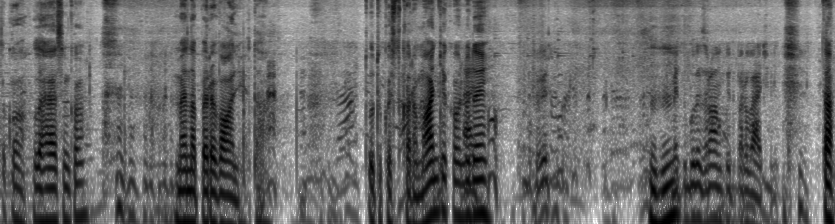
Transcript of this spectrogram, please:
Тако легесенько. Ми на перевалі, так. Тут якась така романтика у людей. Угу. Ми тут були зранку і тепер ввечері. Так.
